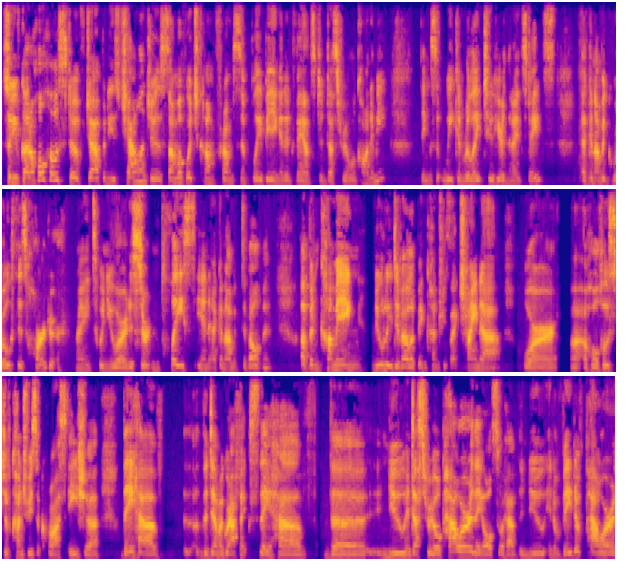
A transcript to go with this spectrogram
So you've got a whole host of Japanese challenges, some of which come from simply being an advanced industrial economy. Things that we can relate to here in the United States. Economic growth is harder, right? When you are at a certain place in economic development. Up and coming, newly developing countries like China or Uh, a whole host of countries across Asia, they have uh, the demographics. They have the new industrial power. They also have the new innovative power.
